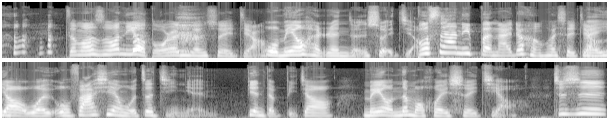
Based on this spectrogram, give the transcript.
怎么说？你有多认真睡觉？我没有很认真睡觉。不是啊，你本来就很会睡觉。没有，我我发现我这几年变得比较。没有那么会睡觉，就是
